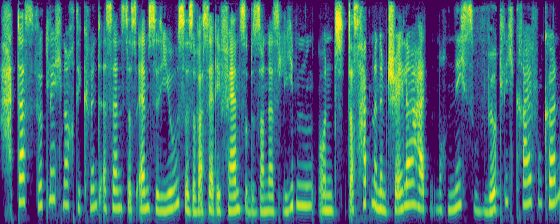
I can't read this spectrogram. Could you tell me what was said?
hat das wirklich noch die Quintessenz des MCUs, also was ja die Fans so besonders lieben? Und das hat man im Trailer halt noch nicht so wirklich greifen können.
